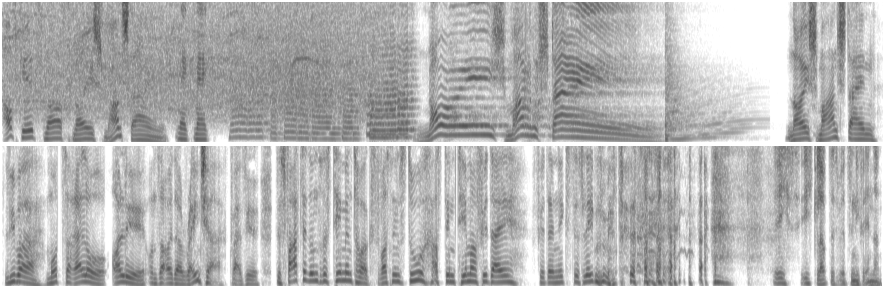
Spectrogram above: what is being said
auf geht's nach Neuschmarnstein. Meck, meck. Neuschmarnstein. Neuschmarnstein, lieber Mozzarella, Olli, unser alter Ranger quasi. Das Fazit unseres Thementalks. Was nimmst du aus dem Thema für dein, für dein nächstes Leben mit? Ich, ich glaube, das wird sich nichts ändern.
